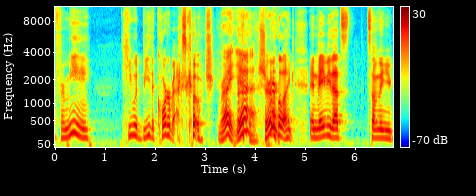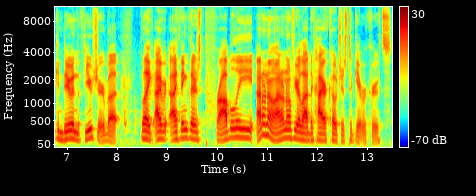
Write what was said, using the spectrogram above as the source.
for me, he would be the quarterbacks coach. right? Yeah. Sure. like, and maybe that's something you can do in the future, but. Like I, I think there's probably I don't know I don't know if you're allowed to hire coaches to get recruits.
